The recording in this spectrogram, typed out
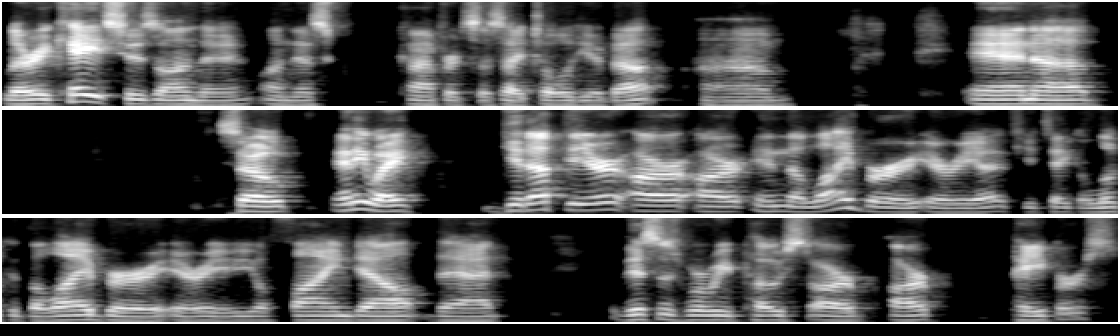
Larry Cates, who's on the on this conference, as I told you about. Um, and uh, so anyway, get up there are, are in the library area. If you take a look at the library area, you'll find out that this is where we post our, our papers.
